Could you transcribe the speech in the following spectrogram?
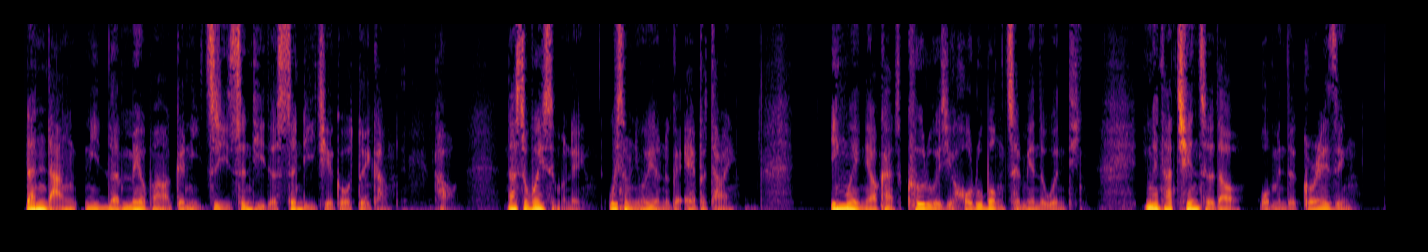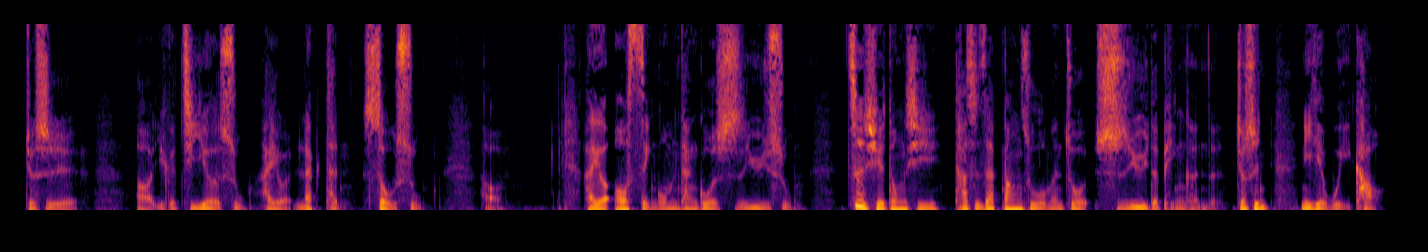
当然，你人没有办法跟你自己身体的生理结构对抗。那是为什么呢？为什么你会有那个 appetite？因为你要看科鲁以及喉咙泵层面的问题，因为它牵扯到我们的 grazing，就是啊、呃、一个饥饿素，还有 leptin 瘦素。好。还有 auxin 我们谈过食欲素，这些东西它是在帮助我们做食欲的平衡的，就是你得胃口，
